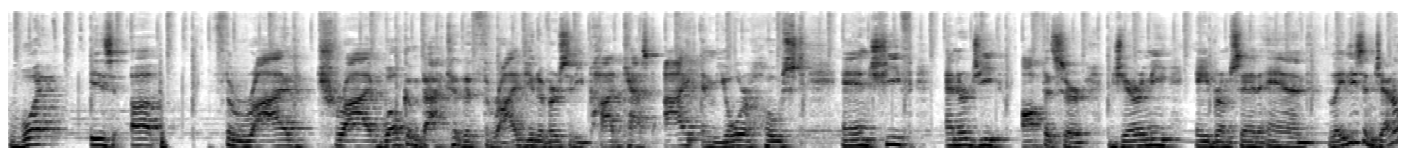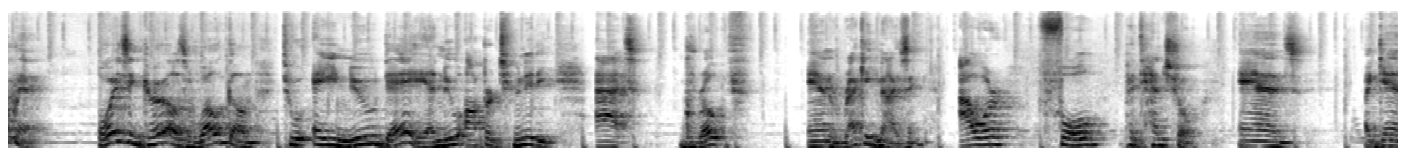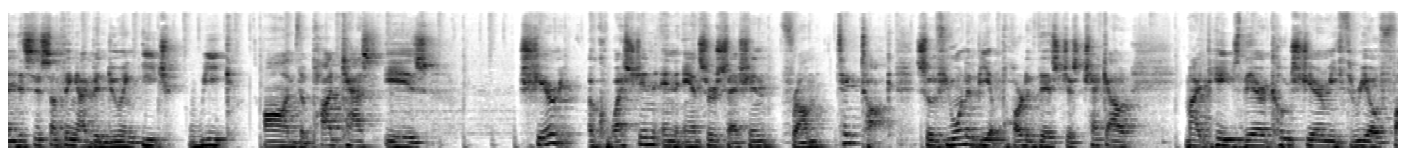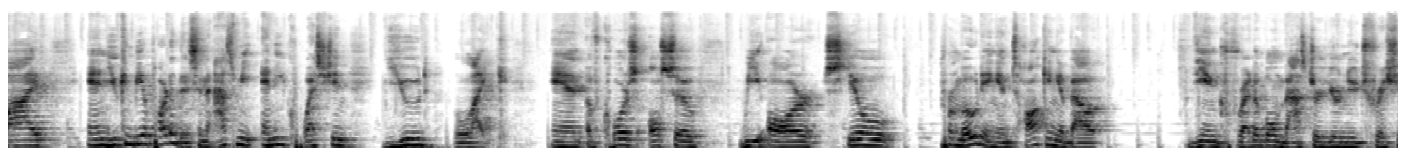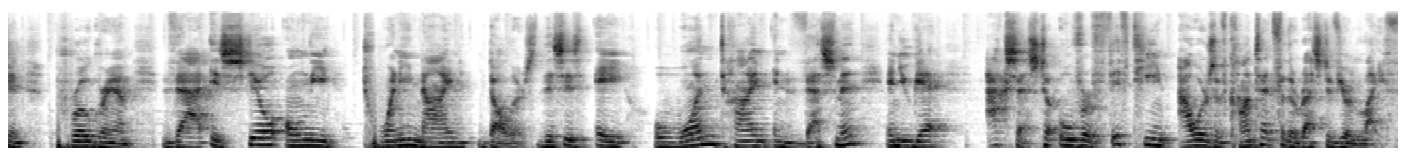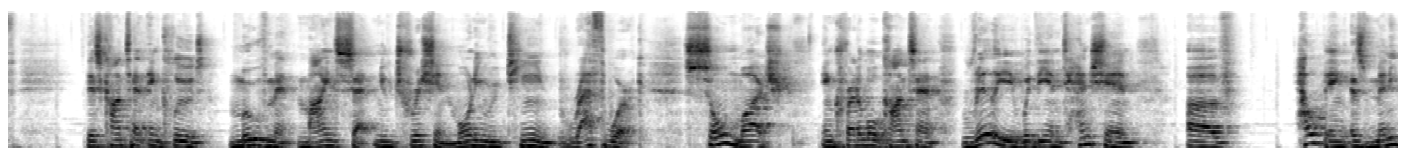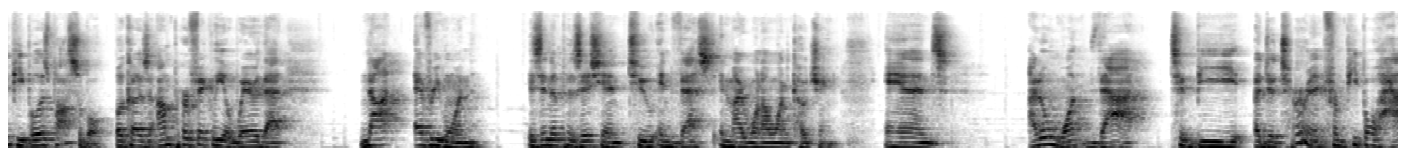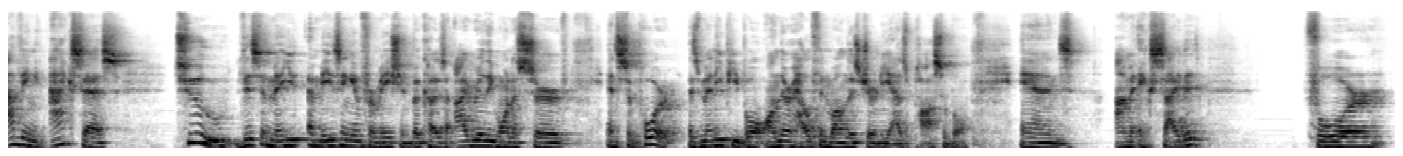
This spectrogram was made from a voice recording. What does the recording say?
What is up, Thrive Tribe? Welcome back to the Thrive University podcast. I am your host and Chief Energy Officer, Jeremy Abramson. And ladies and gentlemen, boys and girls, welcome to a new day, a new opportunity at growth and recognizing our full potential. And again, this is something I've been doing each week on the podcast is sharing a question and answer session from TikTok. So if you want to be a part of this, just check out my page there, Coach Jeremy 305, and you can be a part of this and ask me any question you'd like. And of course, also, we are still promoting and talking about the incredible Master Your Nutrition program that is still only $29. This is a one time investment, and you get access to over 15 hours of content for the rest of your life. This content includes movement, mindset, nutrition, morning routine, breath work, so much incredible content, really with the intention of helping as many people as possible because I'm perfectly aware that not everyone is in a position to invest in my one on one coaching. And I don't want that to be a deterrent from people having access to this ama- amazing information because I really want to serve and support as many people on their health and wellness journey as possible. And I'm excited for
